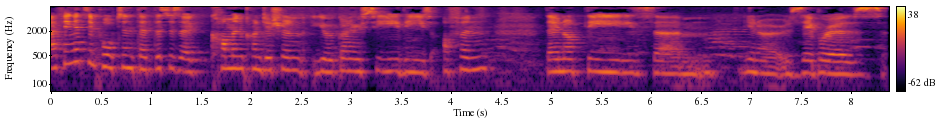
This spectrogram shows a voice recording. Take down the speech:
I think it's important that this is a common condition. You're going to see these often. They're not these, um, you know, zebras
